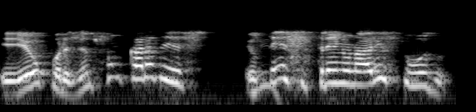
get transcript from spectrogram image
Eu, por exemplo, sou um cara desse. Eu tenho esse trem no nariz tudo,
